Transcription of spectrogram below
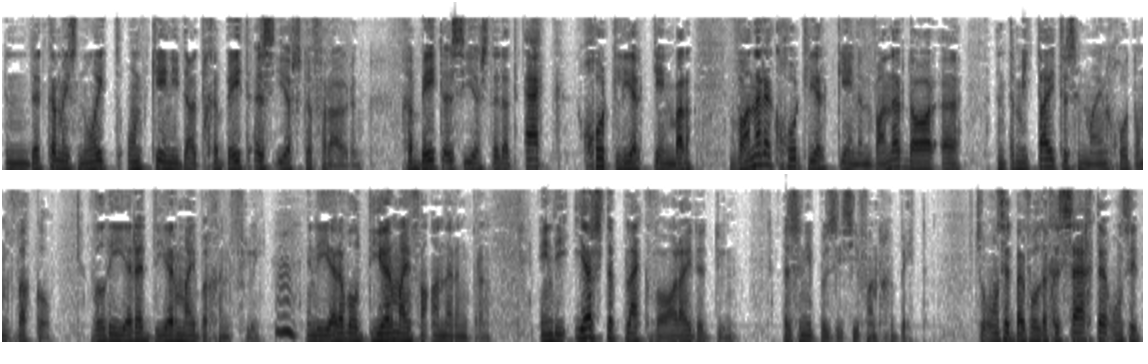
en dit kan mens nooit ontken nie dat gebed is eerste verhouding. Gebed is eerste dat ek God leer ken, maar wanneer ek God leer ken en wanneer daar 'n intimiteit tussen my en God ontwikkel, wil die Here deur my begin vloei. Mm. En die Here wil deur my verandering bring. En die eerste plek waar hy dit doen, is in die posisie van gebed. So ons het byvoorbeeld gesegde, ons het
